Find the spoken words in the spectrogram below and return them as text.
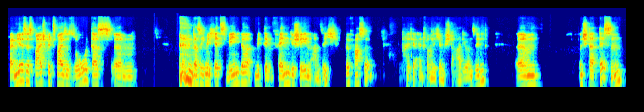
Bei mir ist es beispielsweise so, dass ähm, dass ich mich jetzt weniger mit dem Fangeschehen an sich befasse, weil wir einfach nicht im Stadion sind. Ähm, und stattdessen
